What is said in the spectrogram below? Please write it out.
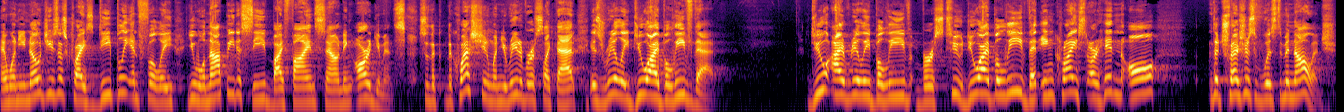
And when you know Jesus Christ deeply and fully, you will not be deceived by fine sounding arguments. So the, the question when you read a verse like that is really do I believe that? Do I really believe verse 2? Do I believe that in Christ are hidden all the treasures of wisdom and knowledge?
